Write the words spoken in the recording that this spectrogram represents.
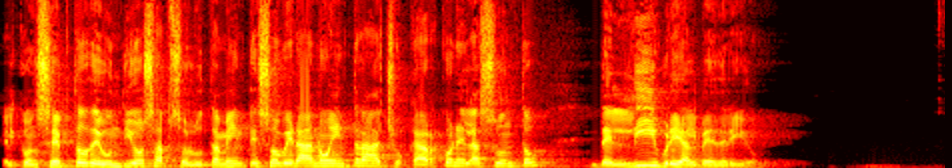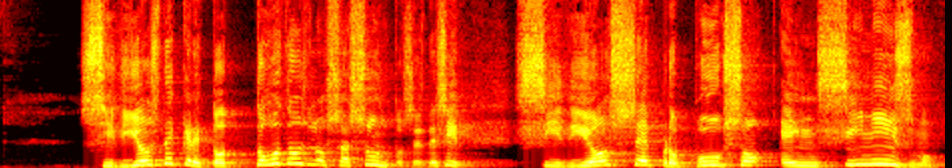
el concepto de un Dios absolutamente soberano entra a chocar con el asunto del libre albedrío. Si Dios decretó todos los asuntos, es decir, si Dios se propuso en sí mismo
